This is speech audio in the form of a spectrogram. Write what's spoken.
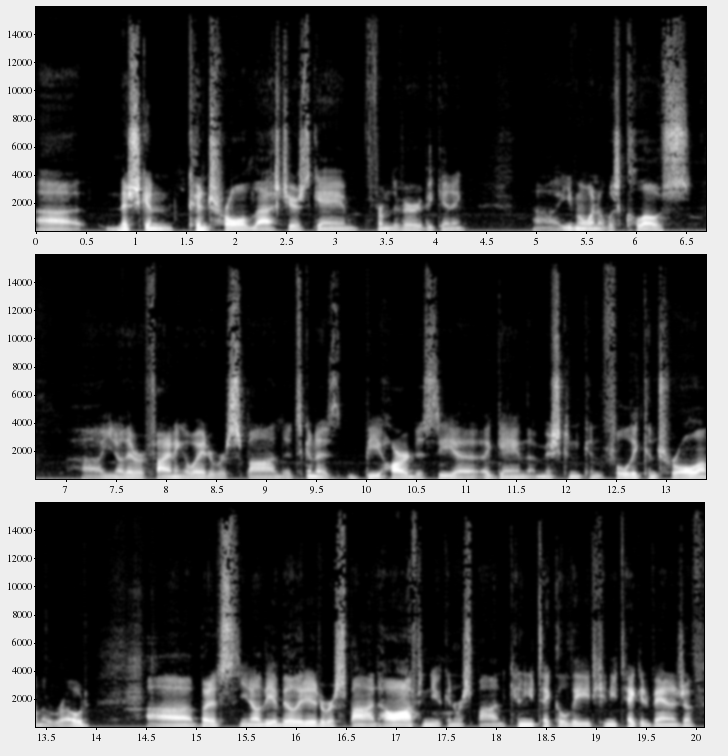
Uh, Michigan controlled last year's game from the very beginning. Uh, even when it was close, uh, you know, they were finding a way to respond. It's going to be hard to see a, a, game that Michigan can fully control on the road. Uh, but it's, you know, the ability to respond, how often you can respond. Can you take a lead? Can you take advantage of,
